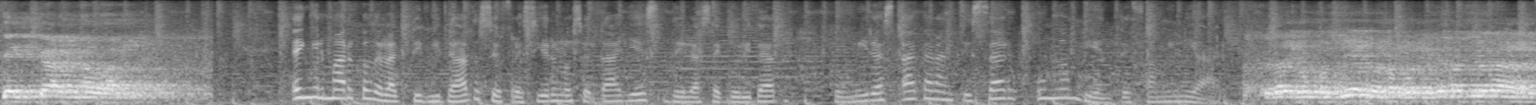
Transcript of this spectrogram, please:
del carnaval. En el marco de la actividad se ofrecieron los detalles de la seguridad con miras a garantizar un ambiente familiar. Como siempre, la Policía Nacional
